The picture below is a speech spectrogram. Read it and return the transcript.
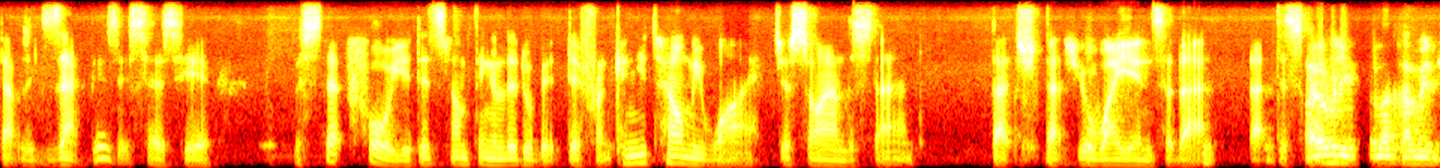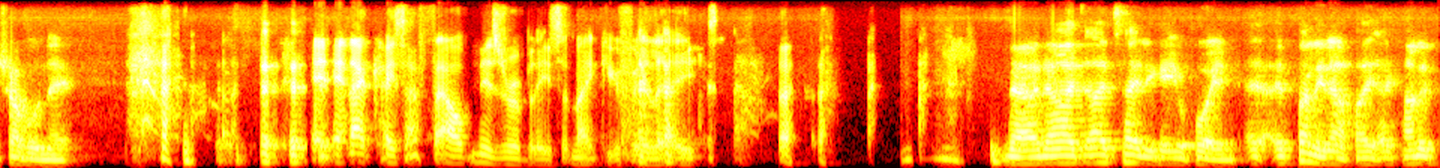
that was exactly as it says here. With step four, you did something a little bit different. Can you tell me why, just so I understand? That's that's your way into that that discussion. I already feel like I'm in trouble, Nick. in, in, that case, I failed miserably to make you feel at ease. no, no, I, I, totally get your point. Uh, funnily enough, I, I kind of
